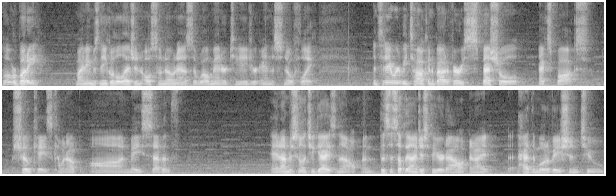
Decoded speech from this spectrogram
Hello everybody, my name is Niko the Legend, also known as the Well-Mannered Teenager and the Snowflake. And today we're going to be talking about a very special Xbox showcase coming up on May 7th. And I'm just going to let you guys know. And this is something I just figured out and I had the motivation to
